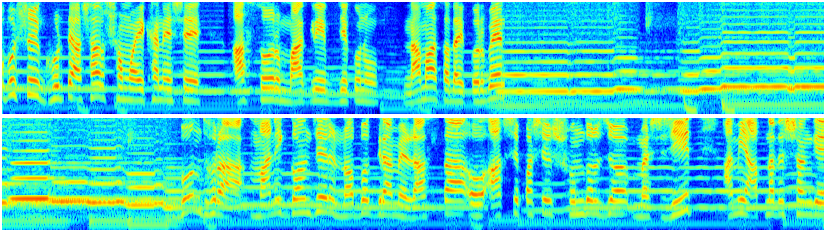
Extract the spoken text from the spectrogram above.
অবশ্যই ঘুরতে আসার সময় এখানে এসে আসর, মাগরিব যে কোনো নামাজ আদায় করবেন। বন্ধুরা, মানিকগঞ্জের নবগ্রামের রাস্তা ও আশেপাশের সৌন্দর্য মসজিদ আমি আপনাদের সঙ্গে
